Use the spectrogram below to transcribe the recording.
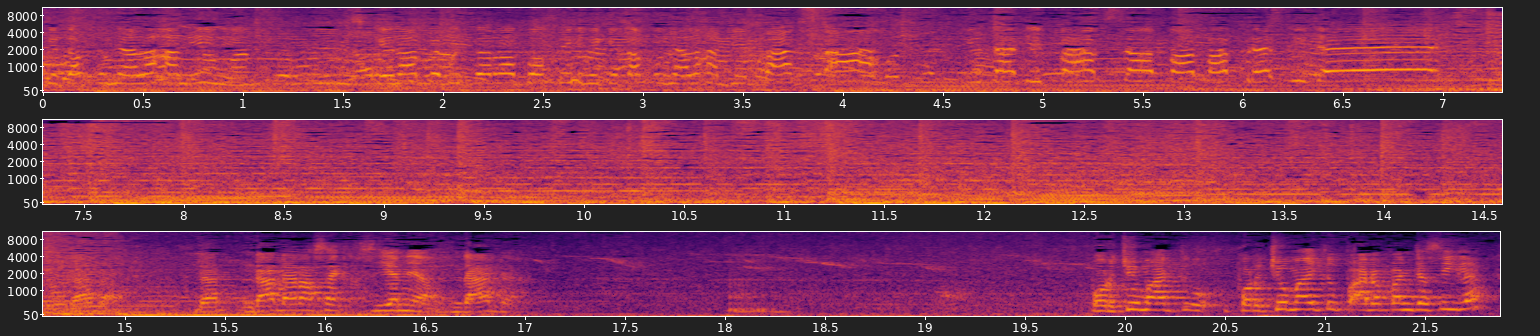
kita punya lahan ini? Kenapa diterobos ini kita punya lahan dipaksa? Kita dipaksa Bapak Presiden. Tidak ada, tidak ada rasa kasihan ya tidak ada. Hmm. Percuma itu, percuma itu pada Pancasila,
